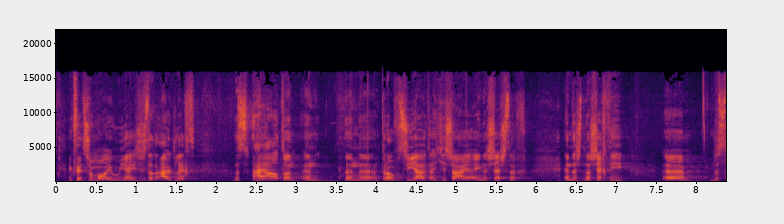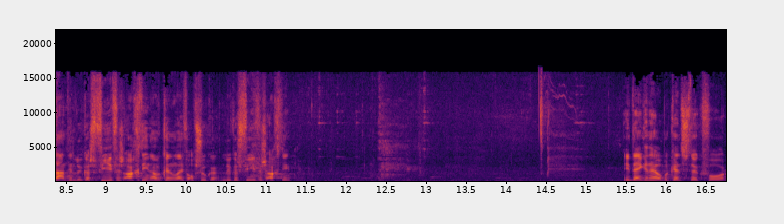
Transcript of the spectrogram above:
Ik vind het zo mooi hoe Jezus dat uitlegt. Dat, hij haalt dan een, een, eh, een profetie uit uit Jesaja 61. En dan zegt hij, uh, dat staat in Lucas 4 vers 18. Oh, we kunnen het even opzoeken. Lucas 4 vers 18. Ik denk een heel bekend stuk voor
